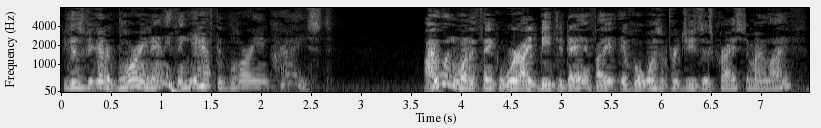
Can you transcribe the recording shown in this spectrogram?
Because if you're going to glory in anything, you have to glory in Christ. I wouldn't want to think of where I'd be today if I if it wasn't for Jesus Christ in my life.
